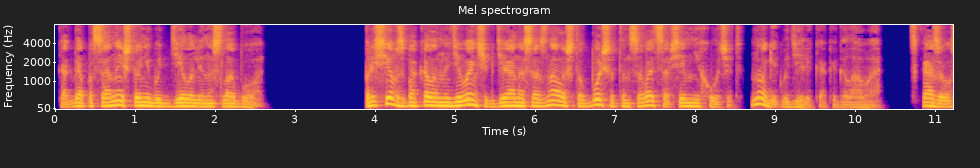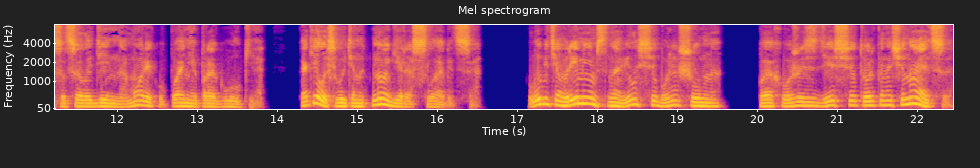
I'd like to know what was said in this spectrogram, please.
когда пацаны что-нибудь делали на слабо. Присев с бокалом на диванчик, Диана осознала, что больше танцевать совсем не хочет. Ноги гудели, как и голова. Сказывался целый день на море, купание, прогулки. Хотелось вытянуть ноги и расслабиться. В клубе тем временем становилось все более шумно. Похоже, здесь все только начинается,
